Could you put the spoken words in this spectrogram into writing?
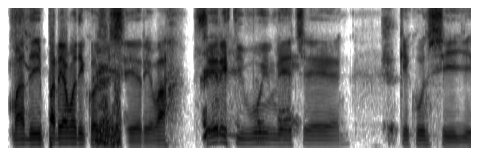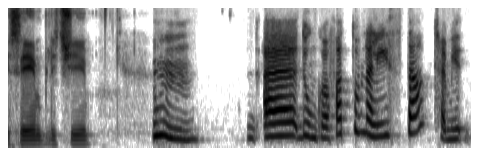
Ma di- parliamo di cose serie, va. Serie TV Ok. invece che consigli, semplici. Mm. Eh, dunque, ho fatto una lista, cioè mi-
